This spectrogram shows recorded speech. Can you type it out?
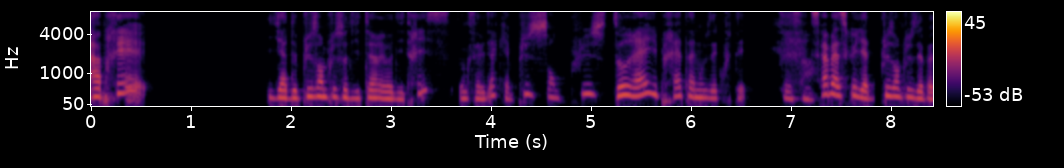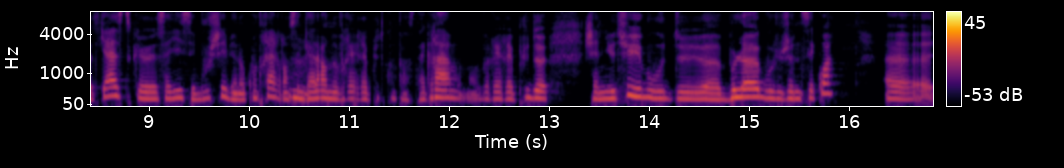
après, il y a de plus en plus d'auditeurs et auditrices, donc ça veut dire qu'il y a plus en plus d'oreilles prêtes à nous écouter. C'est pas parce qu'il y a de plus en plus de podcasts que ça y est, c'est bouché. Bien au contraire, dans ces mmh. cas-là, on n'ouvrirait plus de compte Instagram, on n'ouvrirait plus de chaîne YouTube ou de euh, blog ou je ne sais quoi. Euh,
